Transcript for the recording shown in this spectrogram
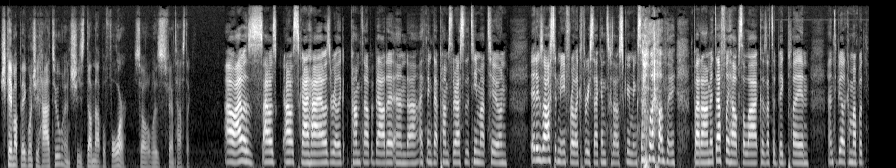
she came up big when she had to, and she's done that before, so it was fantastic. Oh, I was, I was, I was sky high. I was really pumped up about it, and uh, I think that pumps the rest of the team up too. And it exhausted me for like three seconds because I was screaming so loudly, but um, it definitely helps a lot because that's a big play, and and to be able to come up with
